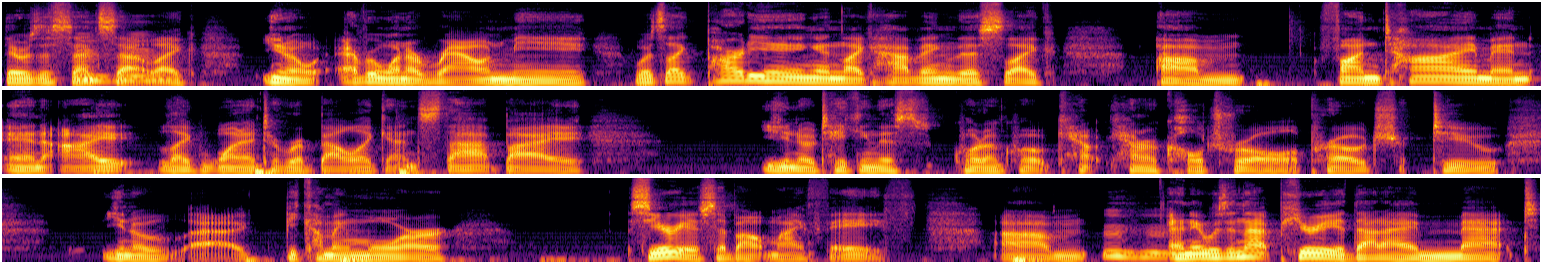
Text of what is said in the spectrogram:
there was a sense that like, you know, everyone around me was like partying and like having this like um fun time and and I like wanted to rebel against that by you know taking this quote unquote countercultural approach to you know uh, becoming more serious about my faith um, and it was in that period that i met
